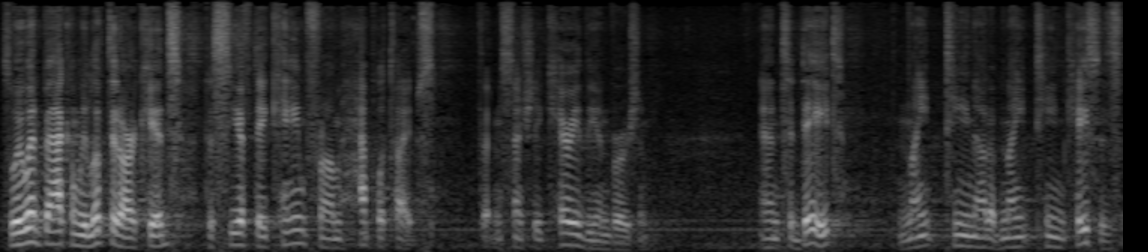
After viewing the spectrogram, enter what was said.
So we went back and we looked at our kids to see if they came from haplotypes that essentially carried the inversion. And to date, 19 out of 19 cases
